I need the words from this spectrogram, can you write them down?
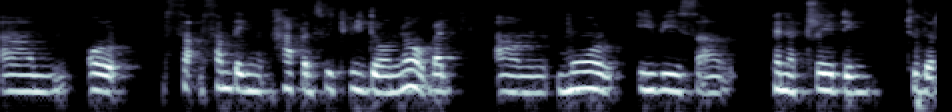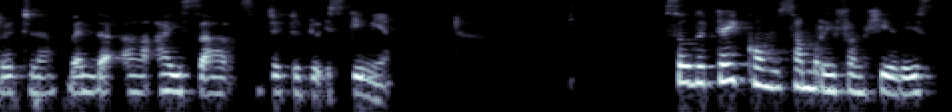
um, or so, something happens which we don't know, but um, more EVs are penetrating to the retina when the uh, eyes are subjected to ischemia. So the take home summary from here is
